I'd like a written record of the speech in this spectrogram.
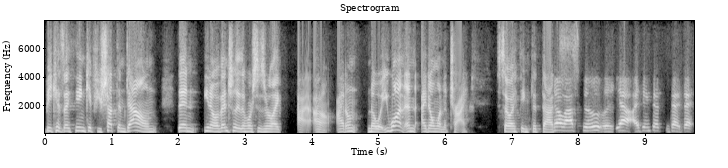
because I think if you shut them down, then, you know, eventually the horses are like, I, I, don't, I don't know what you want and I don't want to try. So I think that that's no, absolutely, yeah. I think that that, that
